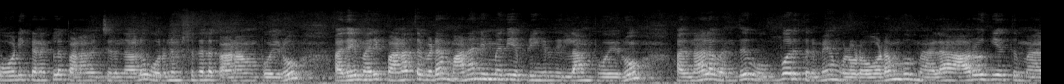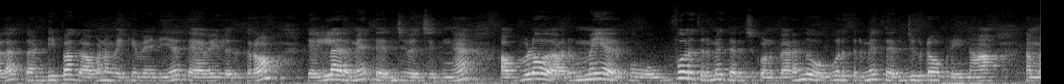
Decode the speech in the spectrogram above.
கோடிக்கணக்கில் பணம் வச்சுருந்தாலும் ஒரு நிமிஷத்தில் காணாமல் போயிடும் அதே மாதிரி பணத்தை விட மன நிம்மதி அப்படிங்கிறது இல்லாமல் போயிடும் அதனால் வந்து ஒவ்வொருத்தருமே உங்களோட உடம்பு மேலே ஆரோக்கியத்து மேலே கண்டிப்பாக கவனம் வைக்க வேண்டிய தேவையில் இருக்கிறோம். எல்லாருமே தெரிஞ்சு வச்சுக்குங்க. அவ்வளோ அருமையாக இருக்கும். ஒவ்வொருத்தருமே தெரிஞ்சுக்கணும். பிறந்த ஒவ்வொருத்தருமே தெரிஞ்சுக்கிட்டோம் அப்படின்னா நம்ம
